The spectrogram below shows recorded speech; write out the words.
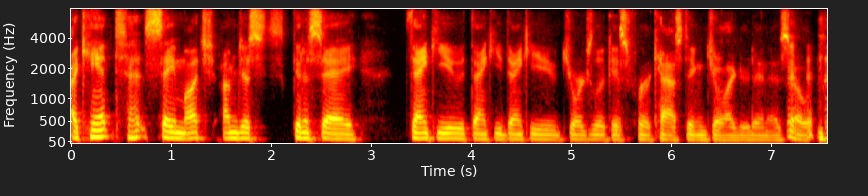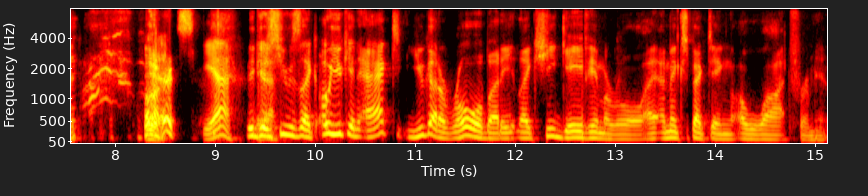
"I can't t- say much. I'm just gonna say." Thank you, thank you, thank you, George Lucas, for casting Joel Edgerton as Owen. Lars. yeah because she was like, "Oh, you can act. You got a role, buddy." Like she gave him a role. I, I'm expecting a lot from him.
